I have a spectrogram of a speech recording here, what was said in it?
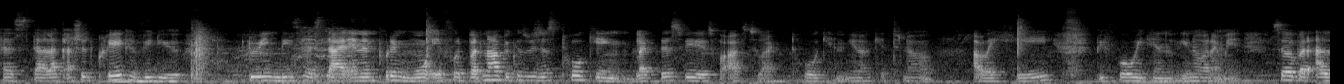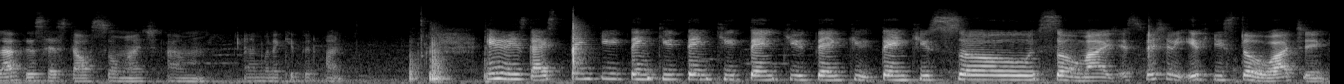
hairstyle. Like I should create a video doing these hairstyle and then putting more effort. But now because we're just talking, like this video is for us to like talk and you know get to know our hair before we can, you know what I mean. So, but I love this hairstyle so much. Um, and I'm gonna keep it on anyways guys thank you thank you thank you thank you thank you thank you so so much especially if you're still watching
